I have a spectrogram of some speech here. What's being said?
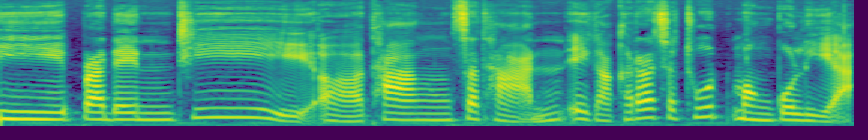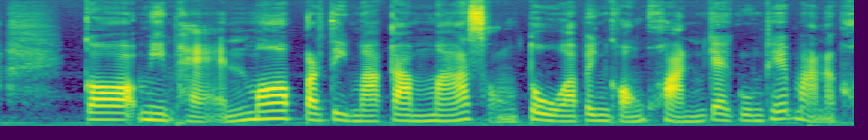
มีประเด็นที่ทางสถานเอกอัครราชทูตมองโกเลีย ก็มีแผนมอบประติมากรรมม้า2ตัวเป็นของขวัญแก่กรุงเทพมหานค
